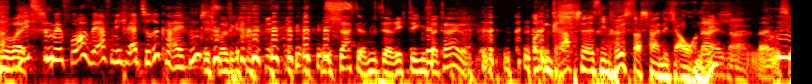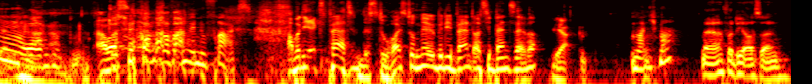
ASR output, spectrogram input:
Willst du mir vorwerfen, ich wäre zurückhaltend? ich wollte, ich sagte ja, mit der richtigen Verteilung. Und ein Grabscher ist die höchstwahrscheinlich auch, ne? Nein, nein, nein, ist ja nicht. Aber, Kommt drauf an, wen du fragst. aber die Expertin bist du. Weißt du mehr über die Band als die Band selber? Ja. Manchmal. Ja, würde ich auch sagen.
